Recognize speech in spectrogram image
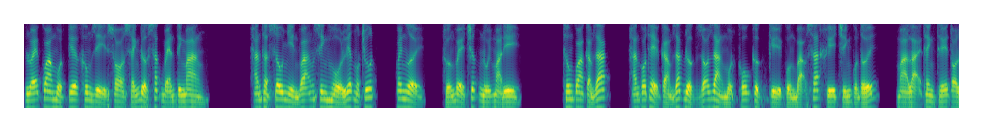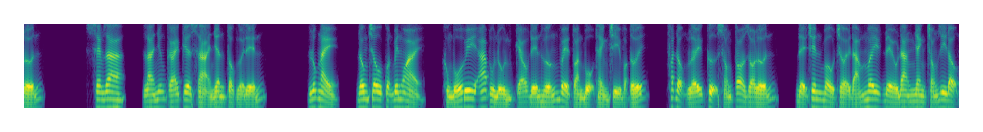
lóe qua một tia không gì so sánh được sắc bén tinh mang. Hắn thật sâu nhìn vãng sinh hồ liếc một chút, quay người, hướng về trước núi mà đi. Thông qua cảm giác, hắn có thể cảm giác được rõ ràng một cô cực kỳ cuồng bạo sát khí chính cuốn tới, mà lại thanh thế to lớn. Xem ra, là những cái kia xả nhân tộc người đến. Lúc này, Đông Châu quận bên ngoài, khủng bố uy áp ùn ùn kéo đến hướng về toàn bộ thành trì vọt tới, phát động lấy cự sóng to gió lớn, để trên bầu trời đám mây đều đang nhanh chóng di động,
